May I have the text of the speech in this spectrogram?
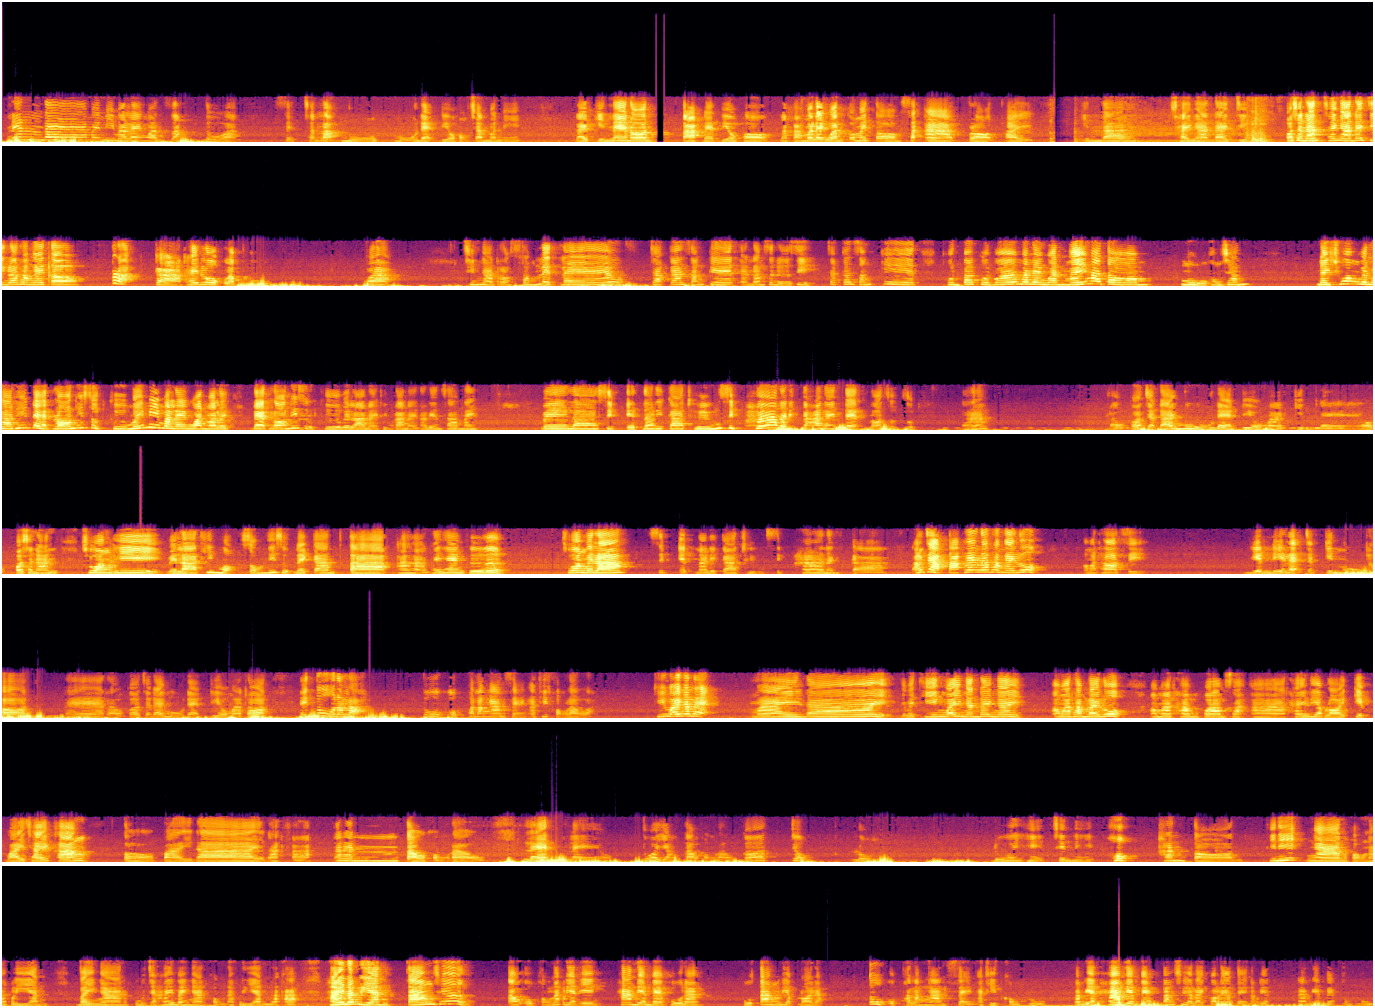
เน่นแด้ไม่มีแมลงวันสักตัว เสร็จฉันละหมู หมูแดดเดียวของฉันวันนี้ ได้กินแน่นอน ตากแดดเดียวพอนะคะแมลงวันก็ไม่ตอม สะอาดปลอดภัย กินได้ ใช้งานได้จริง เพราะฉะนั้นใช้งานได้จริงแล้วทำไงต่อ ประกาศให้โลกรับรู้ ว่าชิ้นงานเราสำเร็จแล้ว จากการสังเกตอ่านำเสนอสิ จากการสังเกต ผลปรากฏว่าแมลงวันไม่มาตอม หมูของฉัน ในช่วงเวลาที่แดดร้อนที่สุดคือไม่มีมแมลงวันมาเลย แดดร้อนที่สุดคือเวลาไหนถึงเวลาไหนนักเรียนทราบไหมเวลา 11 นาฬิกาถึง 15 นาฬิกาไงแดดร้อนสุดๆนะเราก็จะได้หมูแดดเดียวมากินแล้ว เพราะฉะนั้นช่วงที่เวลาที่เหมาะสมที่สุดในการตากอาหารให้แห้งคือ ช่วงเวลา 11 นาฬิกาถึง 15 นาฬิกา หลังจากตากแห้งแล้วทำไงลูก เอามาทอดสิ เย็นนี้แหละจะกินหมูทอดแม่เราก็จะได้หมูแดดเดียวมาทอด ไอ้ตู้นั่นล่ะ ตู้อบพลังงานแสงอาทิตย์ของเราอะทิ้งไว้งั้นแหละ ไม่ได้จะไปทิ้งไว้อย่างนั้นได้ไง เอามาทำอะไรลูก เอามาทำความสะอาดให้เรียบร้อยเก็บไว้ใช้ครั้งต่อไปได้นะคะนั่นเตาของเรา และแล้วตัวอย่างเตาของเราก็จบลง ด้วยเหตุเช่นนี้ 6 ขั้นตอน ทีนี้งานของนักเรียน ใบงานครูจะให้ใบงานของนักเรียนนะคะ ให้นักเรียนตั้งชื่อ เตาอบของนักเรียนเอง ห้ามเรียนแบบครูนะครูตั้งเรียบร้อยแล้วตู้อบพลังงานแสงอาทิตย์ของครู นักเรียนห้ามเรียนแบบตั้งชื่ออะไรก็แล้วแต่นักเรียนห้ามเรียนแบบของครู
